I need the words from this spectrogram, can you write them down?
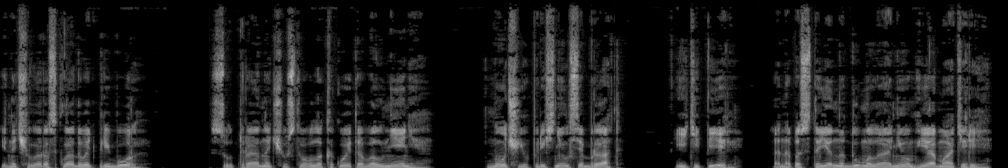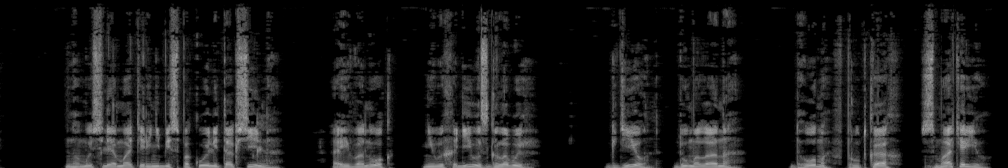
и начала раскладывать приборы. С утра она чувствовала какое-то волнение. Ночью приснился брат, и теперь она постоянно думала о нем и о матери. Но мысли о матери не беспокоили так сильно, а Иванок не выходил из головы. Где он, думала она, дома, в прутках, с матерью?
